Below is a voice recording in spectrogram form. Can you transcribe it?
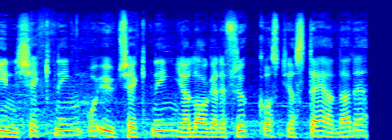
incheckning och utcheckning. Jag lagade frukost, jag städade,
